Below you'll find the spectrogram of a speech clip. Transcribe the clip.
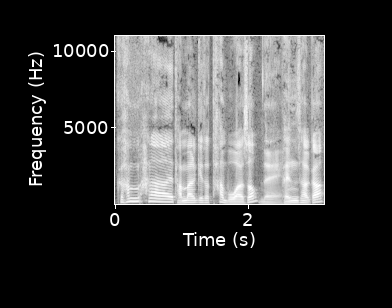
그 한, 하나의 단말기에서 다 모아서 네. 벤사가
